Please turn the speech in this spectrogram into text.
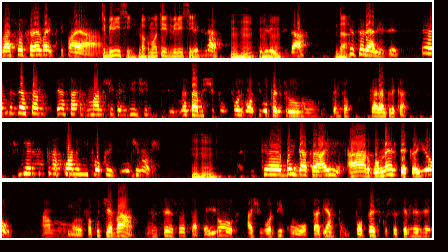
a scos Craiova echipa aia. Tbilisi, locomotiv Tbilisi. Exact, uh-huh, Tbilisi, uh-huh. da. Da. Ce să realizezi? De asta, de asta m-am și gândit și ăsta a și fost motivul pentru, pentru care am plecat. Și mie nu plac oamenii ipocriți, mincinoși. Uh-huh. Că, băi, dacă ai, ai argumente că eu am făcut ceva în sensul ăsta, că eu aș vorbi cu Octavian Popescu să semneze,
